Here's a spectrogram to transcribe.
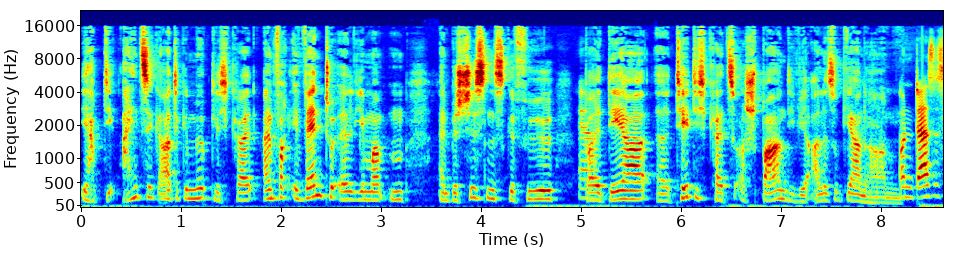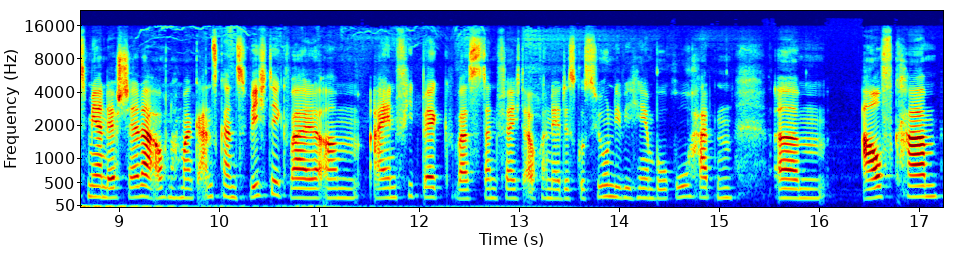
ihr habt die einzigartige Möglichkeit, einfach eventuell jemandem ein beschissenes Gefühl ja. bei der äh, Tätigkeit zu ersparen, die wir alle so gerne haben. Und das ist mir an der Stelle auch nochmal ganz, ganz wichtig, weil ähm, ein Feedback, was dann vielleicht auch in der Diskussion, die wir hier im Büro hatten, ähm, aufkam,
